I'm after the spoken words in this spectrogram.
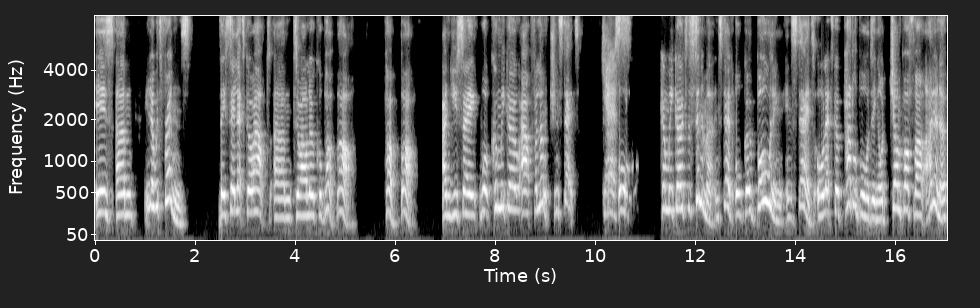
is um, you know, with friends, they say, let's go out um, to our local pub bar, pub bar. And you say, well, can we go out for lunch instead? Yes. Or can we go to the cinema instead or go bowling instead or let's go paddleboarding or jump off our i don't know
